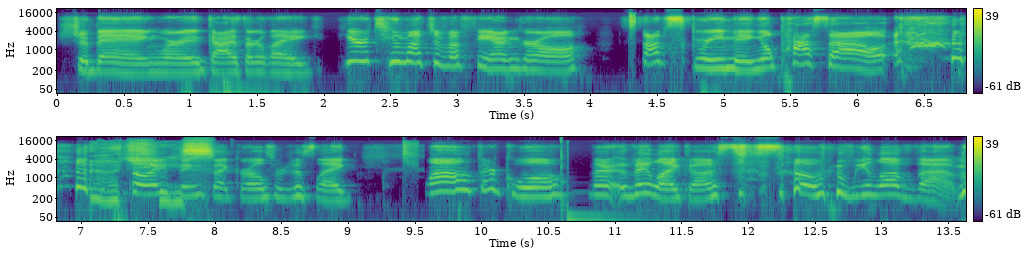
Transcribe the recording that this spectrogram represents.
shebang where guys are like, You're too much of a fangirl stop screaming, you'll pass out. Oh, so I think that girls were just like, well, they're cool. They they like us, so we love them.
